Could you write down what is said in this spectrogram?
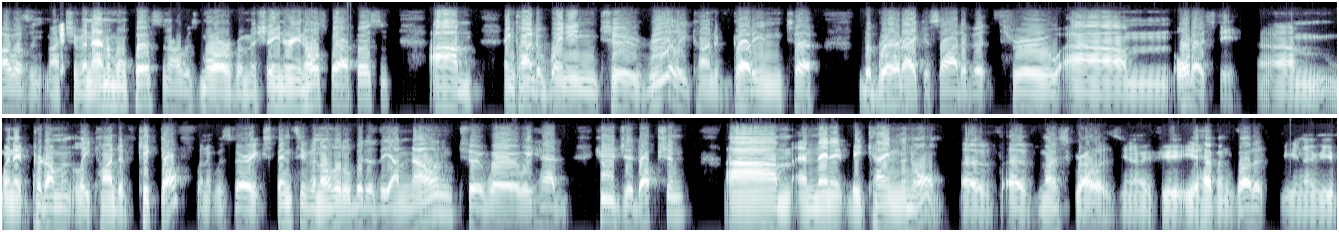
I wasn't much of an animal person. I was more of a machinery and horsepower person, um, and kind of went into really kind of got into the broadacre side of it through um, auto steer um, when it predominantly kind of kicked off, when it was very expensive and a little bit of the unknown, to where we had huge adoption. Um, and then it became the norm of, of most growers. You know, if you, you haven't got it, you know, you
